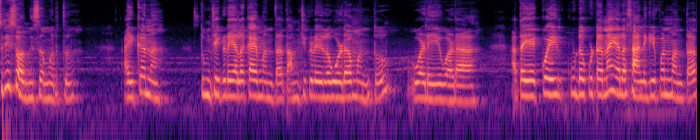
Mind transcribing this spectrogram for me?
श्री स्वामी समर्थ. ऐका ना तुमच्या इकडे याला काय म्हणतात? आमच्याकडे याला वडा म्हणतो. वडे वडा. आता एक कोई कुठं कुठं ना याला सांडगे पण म्हणतात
